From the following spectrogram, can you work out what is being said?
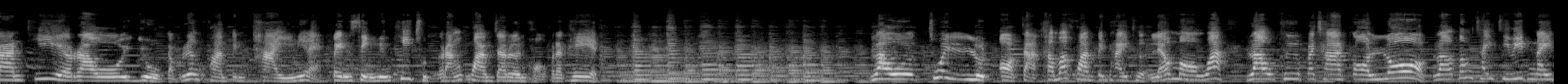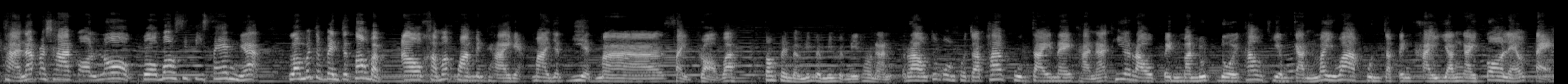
การที่เราอยู่กับเรื่องความเป็นไทยนี่แหละ เป็นสิ่งหนึ่งที่ฉุดรั้งความเจริญของประเทศ เราช่วยหลุดออกจากคำว่าความเป็นไทยเถอะแล้วมองว่าเราคือประชากรโลก เราต้องใช้ชีวิตในฐานะประชากรโลก global citizen เนี้ยเราไม่จำเป็นจะต้องแบบเอาคำว่าความเป็นไทยเนี่ยมายัดเยียดมาใส่กรอบว่าต้องเป็นแบบนี้แบบนี้แบบนี้เท่านั้น เราทุกคนควรจะภาคภูมิใจในฐานะที่เราเป็นมนุษย์โดยเท่าเทียมกัน ไม่ว่าคุณจะเป็นใครยังไงก็แล้วแต่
